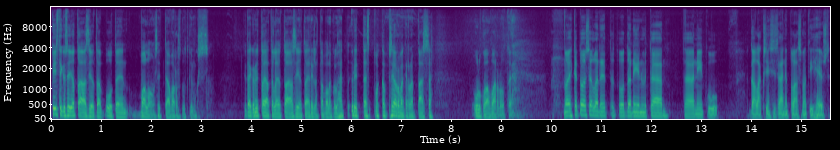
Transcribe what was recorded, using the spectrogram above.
Pistikö se jotain asioita uuteen valoon sitten avaruustutkimuksessa? Pitääkö nyt ajatella jotain asioita erillä tavalla, kun lähdet, yrittäisiin vaikka seuraavan kerran päässä ulkoavaruuteen? No ehkä toi sellainen, että tuota niin, tämä, tämä niin kuin galaksin sisäinen plasmatiheys,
